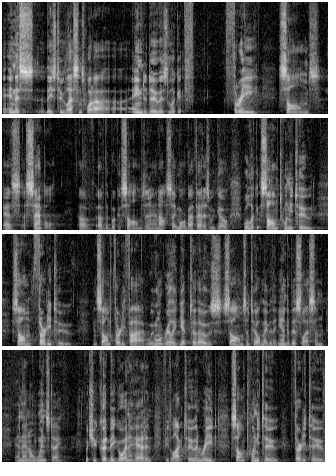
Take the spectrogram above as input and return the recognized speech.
in this, these two lessons, what I aim to do is look at th- three Psalms as a sample of, of the book of Psalms, and, and I'll say more about that as we go. We'll look at Psalm 22, Psalm 32, and Psalm 35. We won't really get to those Psalms until maybe the end of this lesson and then on Wednesday. But you could be going ahead, and if you'd like to, and read Psalm 22, 32,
